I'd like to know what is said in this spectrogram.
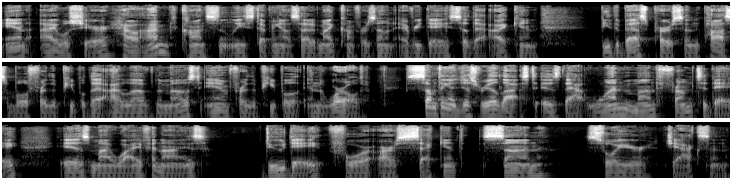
And I will share how I'm constantly stepping outside of my comfort zone every day so that I can be the best person possible for the people that I love the most and for the people in the world. Something I just realized is that one month from today is my wife and I's due date for our second son, Sawyer Jackson.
